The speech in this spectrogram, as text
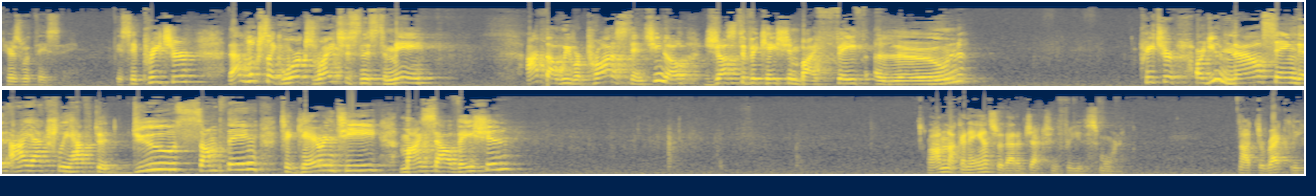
Here's what they say They say, Preacher, that looks like works righteousness to me. I thought we were Protestants, you know, justification by faith alone. Preacher, are you now saying that I actually have to do something to guarantee my salvation? Well, I'm not going to answer that objection for you this morning. Not directly.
